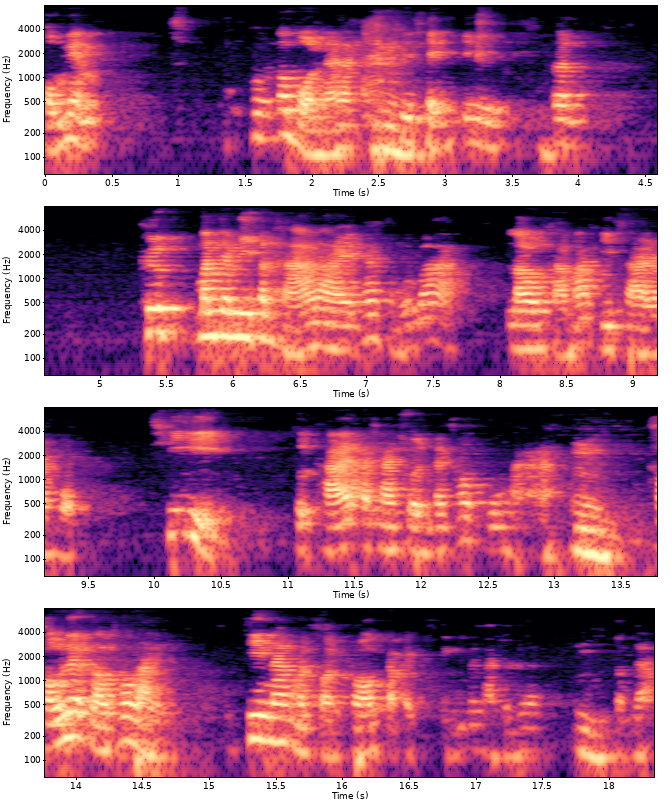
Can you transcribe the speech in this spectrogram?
ผมเนี่ยพูดก็บ่นนะพี่เทงที่เอิ่มคือมันจะมีปัญหาอะไรถ้าสมมุติว่าเราสามารถดีไซน์ระบบที่สุดท้ายประชาชนไปเข้าคูหา อืมเขาเลือกเราเท่าไหร่ ที่นั่งมันสอดคล้องกับไอ้สิ่งที่ประชาชนเลือกอืมจบแล้ว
